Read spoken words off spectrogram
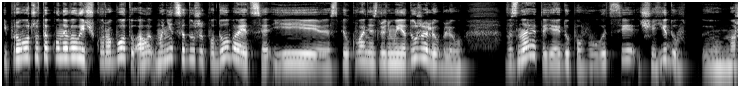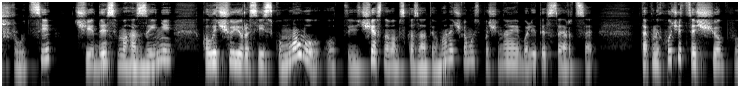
і проводжу таку невеличку роботу, але мені це дуже подобається, і спілкування з людьми я дуже люблю. Ви знаєте, я йду по вулиці, чи їду в е, маршрутці, чи десь в магазині, коли чую російську мову, от чесно вам сказати, у мене чомусь починає боліти серце. Так не хочеться, щоб е,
